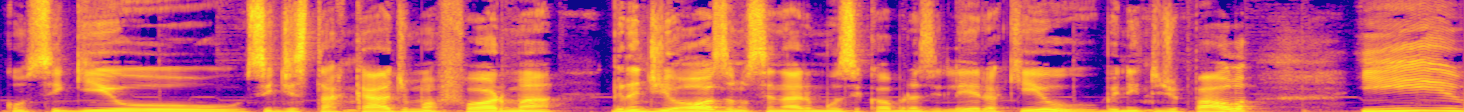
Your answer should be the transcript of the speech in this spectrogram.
Conseguiu se destacar de uma forma grandiosa no cenário musical brasileiro aqui, o Benito de Paula. E,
